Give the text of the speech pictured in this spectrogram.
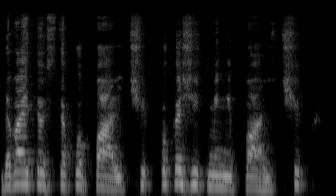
Давайте ось тако пальчик. Покажіть мені пальчик.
